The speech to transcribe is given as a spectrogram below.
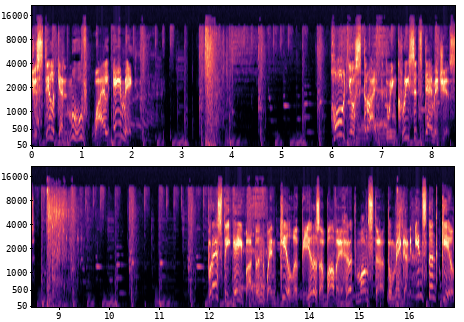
You still can move while aiming. Hold your strike to increase its damages. Press the A button when kill appears above a hurt monster to make an instant kill.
